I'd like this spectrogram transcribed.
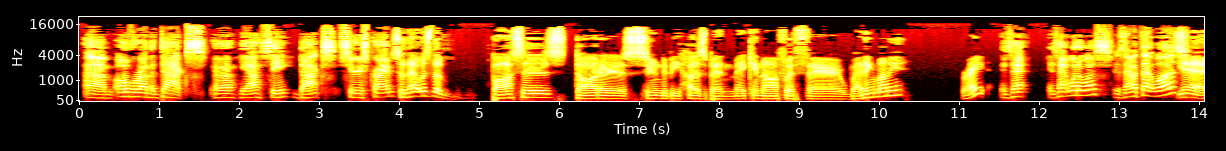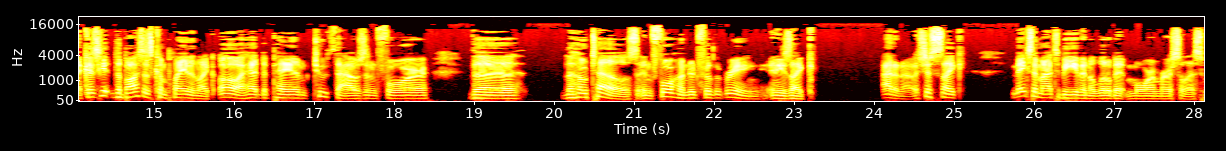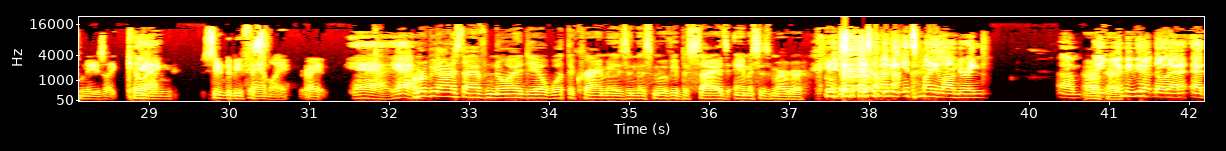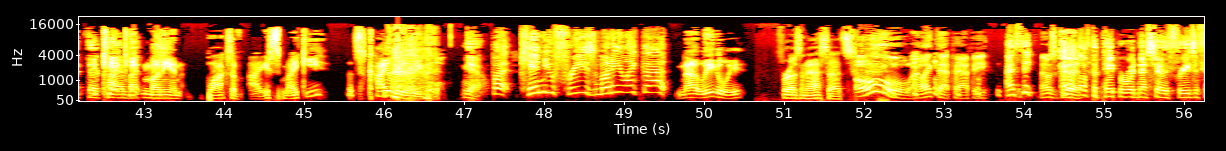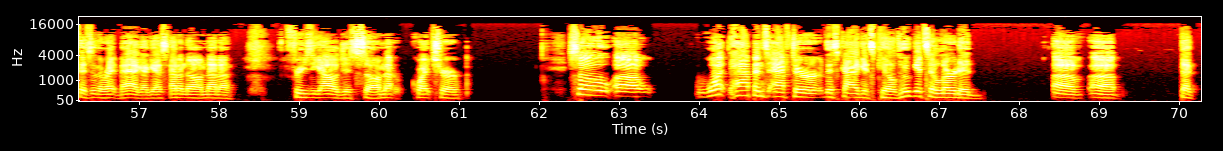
Um, over on the docks. Uh, yeah, see, docks, serious crime. So that was the boss's daughter's soon to be husband making off with their wedding money, right? Is that is that what it was? Is that what that was? Yeah, because the boss is complaining like, "Oh, I had to pay him two thousand for the the hotels and four hundred for the ring," and he's like, "I don't know." It's just like makes him out to be even a little bit more merciless when he's like killing soon to be His- family, right? Yeah, yeah. I'm gonna be honest. I have no idea what the crime is in this movie besides Amos's murder. it's, it's money. It's money laundering. Um, they- Okay. I mean, we don't know that at, at the you time, can't but keep money in blocks of ice, Mikey. That's highly illegal. yeah, But can you freeze money like that? Not legally. Frozen assets. Oh, I like that, Pappy. I think That was good. I don't know if the paper would necessarily freeze if it's in the right bag. I guess I don't know. I'm not a phreesiologist, so I'm not quite sure. So, uh, what happens after this guy gets killed? Who gets alerted of uh, the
